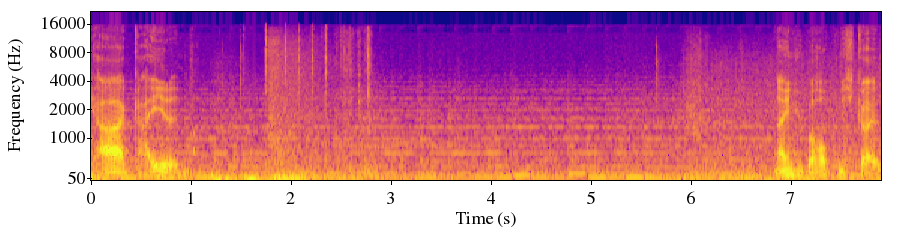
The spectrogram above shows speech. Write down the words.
Ja, geil, Mann. Nein, überhaupt nicht geil.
